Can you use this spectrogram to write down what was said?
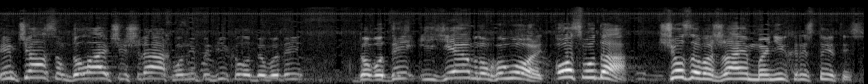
Тим часом, долаючи шлях, вони під'їхали до води, до води і ємно говорять: ось вода, що заважає мені хреститись?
